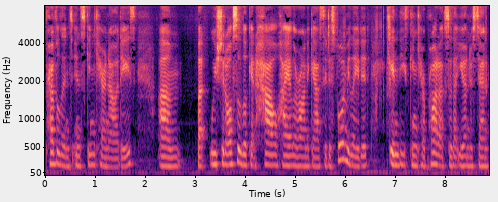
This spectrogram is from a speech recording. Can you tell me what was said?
prevalent in skincare nowadays. Um, but we should also look at how hyaluronic acid is formulated in these skincare products so that you understand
